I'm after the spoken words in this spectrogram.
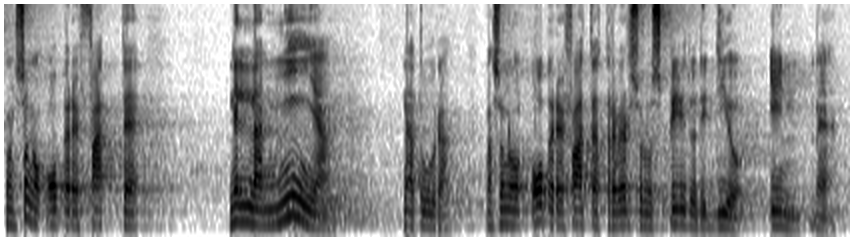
Non sono opere fatte nella mia natura, ma sono opere fatte attraverso lo Spirito di Dio in me.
